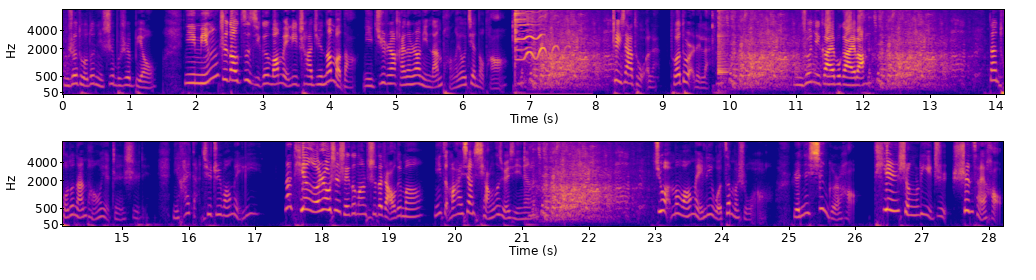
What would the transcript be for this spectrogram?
你说坨坨，你是不是彪？你明知道自己跟王美丽差距那么大，你居然还能让你男朋友见到她，这下妥了，妥妥的了。你说你该不该吧？但坨坨男朋友也真是的，你还敢去追王美丽？那天鹅肉是谁都能吃得着的吗？你怎么还向强子学习呢？就俺们王美丽，我这么说啊，人家性格好，天生丽质，身材好。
